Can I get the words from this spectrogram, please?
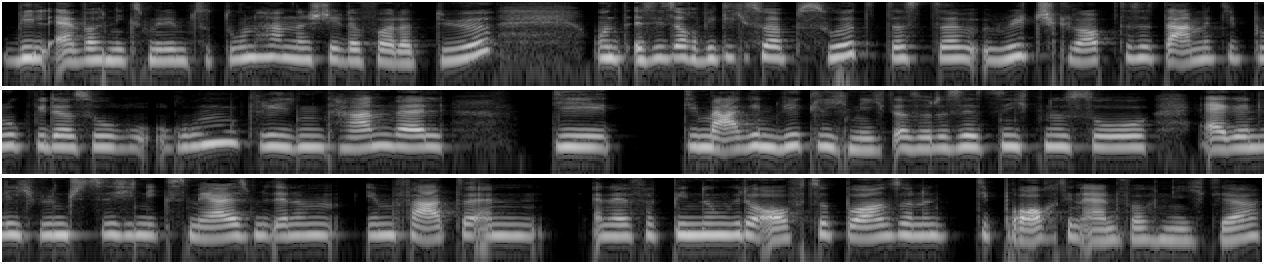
will einfach nichts mit ihm zu tun haben. Dann steht er vor der Tür und es ist auch wirklich so absurd, dass der Rich glaubt, dass er damit die Brooke wieder so rumkriegen kann, weil die die mag ihn wirklich nicht. Also das ist jetzt nicht nur so, eigentlich wünscht sie sich nichts mehr, als mit einem ihrem Vater ein, eine Verbindung wieder aufzubauen, sondern die braucht ihn einfach nicht, ja.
